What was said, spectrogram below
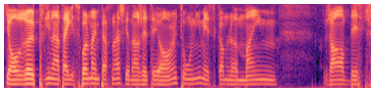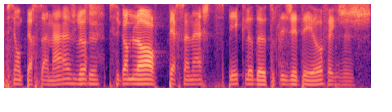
qui ont repris l'antagoniste. C'est pas le même personnage que dans GTA 1, Tony, mais c'est comme le même genre de description de personnage. Là. Puis c'est comme leur personnage typique là, de toutes les GTA. Fait que je.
